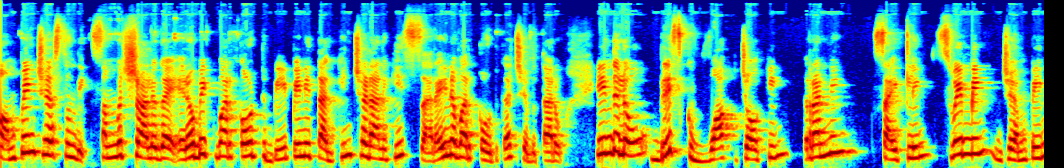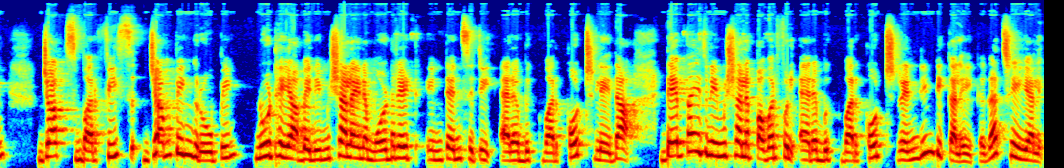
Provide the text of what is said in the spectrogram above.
పంపింగ్ చేస్తుంది. సంవత్సరాలుగా ఏరోబిక్ వర్కౌట్ బీపీని తగ్గించడానికి సరైన వర్కౌట్గా చెబుతారు. ఇందులో brisk walk jogging running cycling swimming jumping jacks burpees jumping roping నూట యాభై నిమిషాలైన మోడరేట్ ఇంటెన్సిటీ అరబిక్ వర్కౌట్ లేదా డెబ్బై ఐదు నిమిషాల పవర్ఫుల్ అరబిక్ వర్కౌట్ రెండింటి కలయికగా చేయాలి.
